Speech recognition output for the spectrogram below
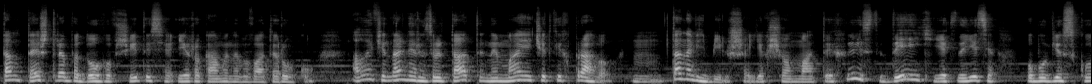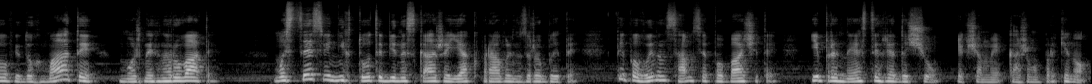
Там теж треба довго вчитися і роками набивати руку. Але фінальний результат не має чітких правил. Та навіть більше, якщо мати хист, деякі, як здається, обов'язкові догмати можна ігнорувати. В мистецтві ніхто тобі не скаже, як правильно зробити. Ти повинен сам це побачити і принести глядачу, якщо ми кажемо про кіно.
